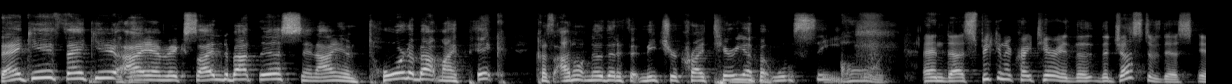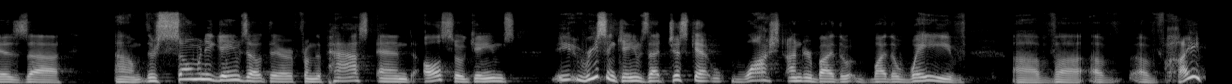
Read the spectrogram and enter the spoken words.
Thank you. Thank you. I am excited about this and I am torn about my pick because I don't know that if it meets your criteria, but we'll see. Oh, and uh, speaking of criteria, the the gist of this is uh, um, there's so many games out there from the past, and also games, recent games that just get washed under by the by the wave of uh, of of hype.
